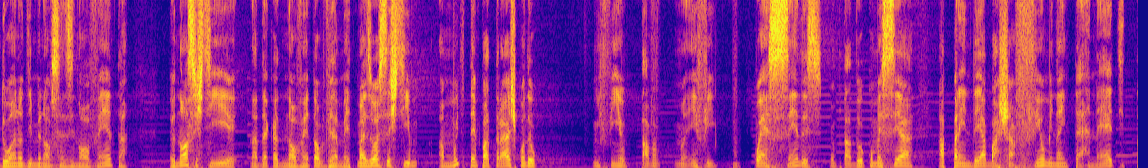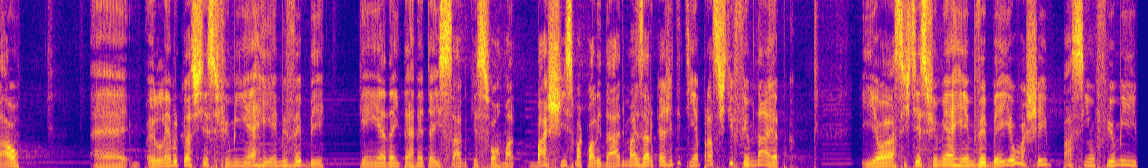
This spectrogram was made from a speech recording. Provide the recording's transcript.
do ano de 1990, eu não assisti na década de 90, obviamente, mas eu assisti há muito tempo atrás, quando eu, enfim, eu tava, enfim, conhecendo esse computador, comecei a aprender a baixar filme na internet e tal. É, eu lembro que eu assisti esse filme em RMVB. Quem é da internet aí sabe que esse formato baixíssima qualidade, mas era o que a gente tinha para assistir filme na época. E eu assisti esse filme em RMVB e eu achei assim um filme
